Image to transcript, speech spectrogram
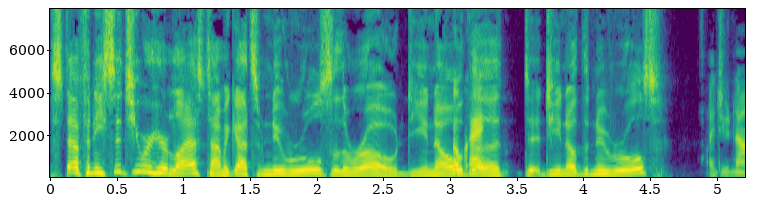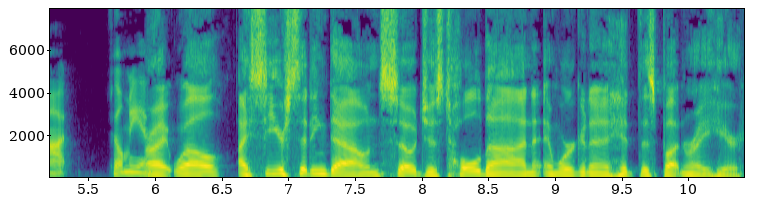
Stephanie, since you were here last time, we got some new rules of the road. Do you know Okay. the do you know the new rules? I do not. Fill me in. All right. Well, I see you're sitting down, so just hold on and we're going to hit this button right here.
